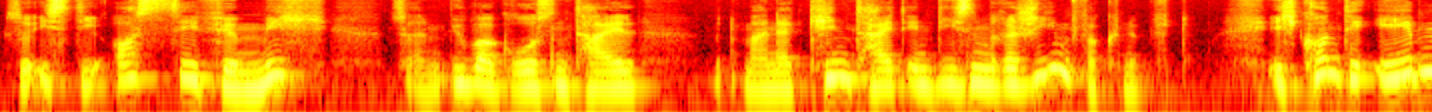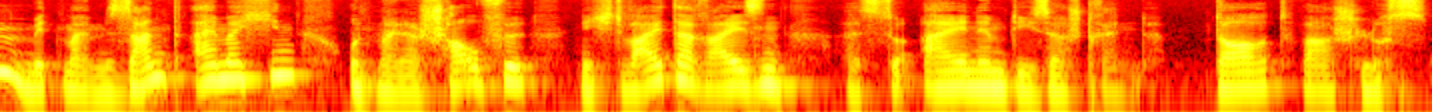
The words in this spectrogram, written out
so ist die Ostsee für mich zu einem übergroßen Teil mit meiner Kindheit in diesem Regime verknüpft. Ich konnte eben mit meinem Sandeimerchen und meiner Schaufel nicht weiter reisen als zu einem dieser Strände. Dort war Schluss.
